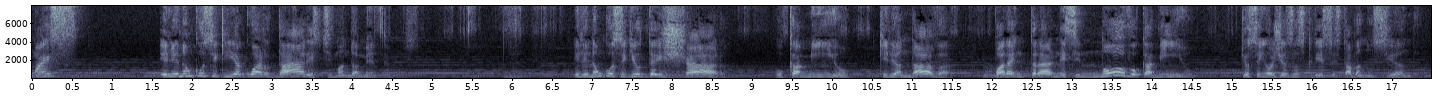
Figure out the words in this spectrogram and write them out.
Mas ele não conseguia guardar este mandamento, irmãos. Ele não conseguiu deixar o caminho que ele andava para entrar nesse novo caminho que o Senhor Jesus Cristo estava anunciando.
